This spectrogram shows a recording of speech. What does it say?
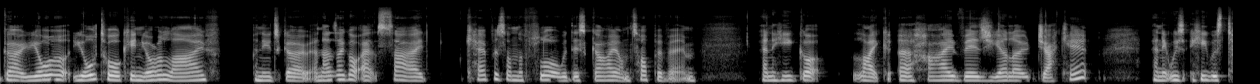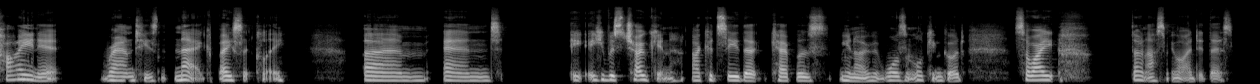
go. You're you're talking, you're alive. I need to go. And as I got outside, Kev was on the floor with this guy on top of him, and he got like a high vis yellow jacket and it was he was tying it round his neck basically um, and he, he was choking. I could see that Kev was, you know, it wasn't looking good. So I, don't ask me why I did this,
